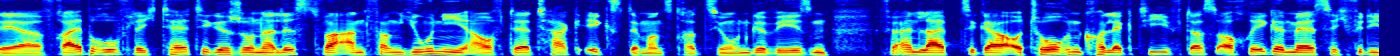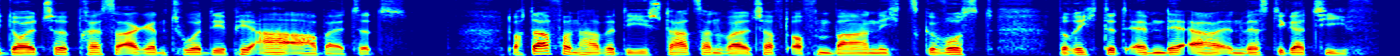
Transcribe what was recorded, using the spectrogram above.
Der freiberuflich tätige Journalist war Anfang Juni auf der Tag X-Demonstration gewesen für ein Leipziger Autorenkollektiv, das auch regelmäßig für die deutsche Presseagentur dpa arbeitet. Doch davon habe die Staatsanwaltschaft offenbar nichts gewusst, berichtet MDR investigativ.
